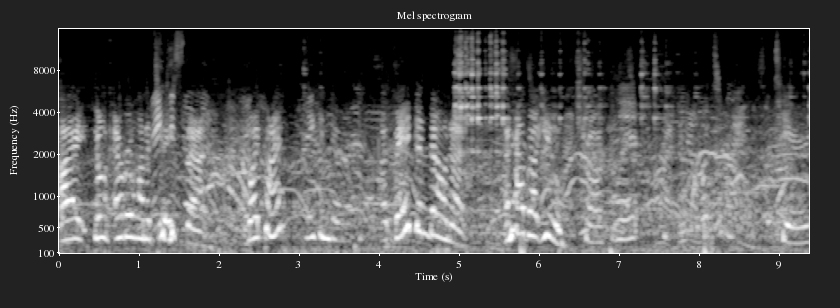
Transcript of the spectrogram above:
I don't ever want to taste that. What kind? Bacon donut. A bacon donut. And how about you? Chocolate. What's your name? Terry.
